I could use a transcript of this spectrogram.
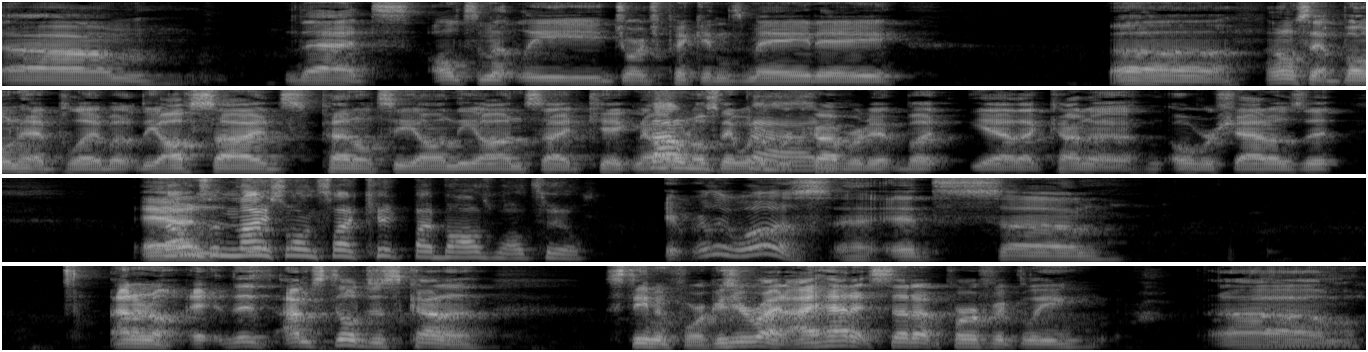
um, that ultimately George Pickens made a uh, I don't say a bonehead play, but the offsides penalty on the onside kick. Now That I don't know if they would have recovered it, but yeah, that kind of overshadows it. And that was a nice onside kick by Boswell too. It really was. Uh, It's um, I don't know. It, this, I'm still just kind of steaming for it because you're right. I had it set up perfectly um,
